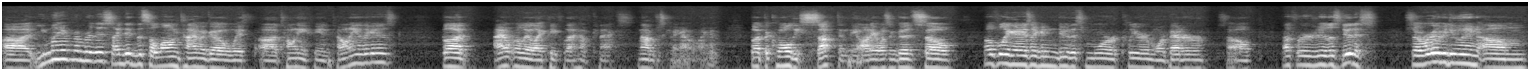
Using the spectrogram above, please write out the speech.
Uh, you might remember this. I did this a long time ago with uh, Tony Tony, I think it is. But I don't really like people that have connects. No, I'm just kidding. I don't like it. But the quality sucked and the audio wasn't good, so hopefully, guys, I can do this more clear, more better. So, further ado, let's do this. So we're gonna be doing um.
